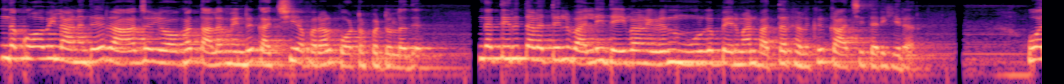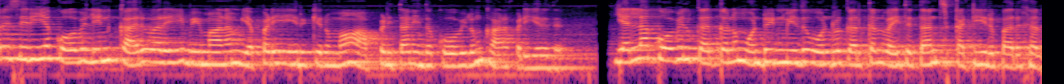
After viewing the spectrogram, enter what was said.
இந்த கோவிலானது ராஜயோக தலம் என்று கட்சி அப்பரால் போற்றப்பட்டுள்ளது. இந்த திருத்தலத்தில் வள்ளி தெய்வானையுடன் முருகப்பெருமான் பக்தர்களுக்கு காட்சி தருகிறார். ஒரு சிறிய கோவிலின் கருவறை விமானம் எப்படி இருக்கிறோமோ அப்படித்தான் இந்த கோவிலும் காணப்படுகிறது. எல்லா கோவில் கற்களும் ஒன்றின் மீது ஒன்று கற்கள் வைத்துத்தான் கட்டியிருப்பார்கள்.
